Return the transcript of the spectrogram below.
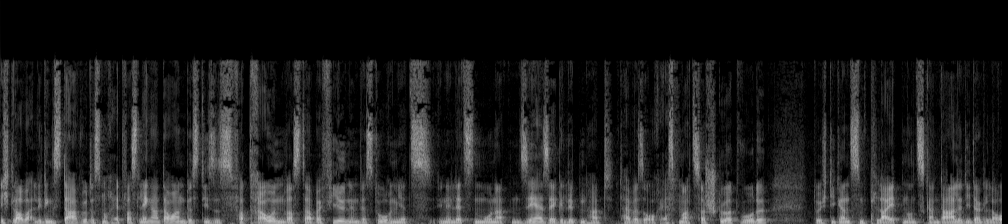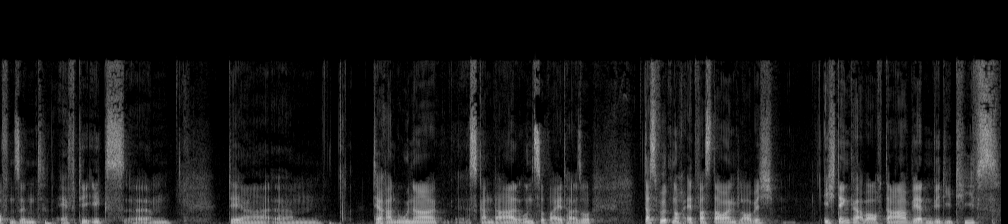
Ich glaube allerdings, da wird es noch etwas länger dauern, bis dieses Vertrauen, was da bei vielen Investoren jetzt in den letzten Monaten sehr, sehr gelitten hat, teilweise auch erstmal zerstört wurde durch die ganzen Pleiten und Skandale, die da gelaufen sind, FTX, ähm, der ähm, Terra Luna-Skandal und so weiter. Also das wird noch etwas dauern, glaube ich. Ich denke aber auch da werden wir die Tiefs,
